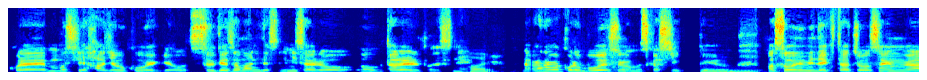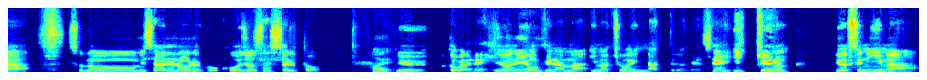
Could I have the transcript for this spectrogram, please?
これ、もし波状攻撃を続けざまにですね、ミサイルを撃たれるとですね、はいなかなかこれ防衛するのが難しいっていう、うんまあ、そういう意味で北朝鮮が、そのミサイル能力を向上させてるとはいいうことがね、非常に大きな、まあ、今、脅威になってるわけですね。一見、要するに今、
